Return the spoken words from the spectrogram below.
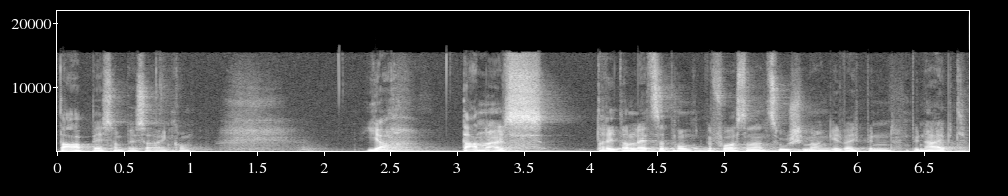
da besser und besser reinkommen. Ja, dann als dritter und letzter Punkt, bevor es dann an Sushi machen geht, weil ich bin, bin hyped.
